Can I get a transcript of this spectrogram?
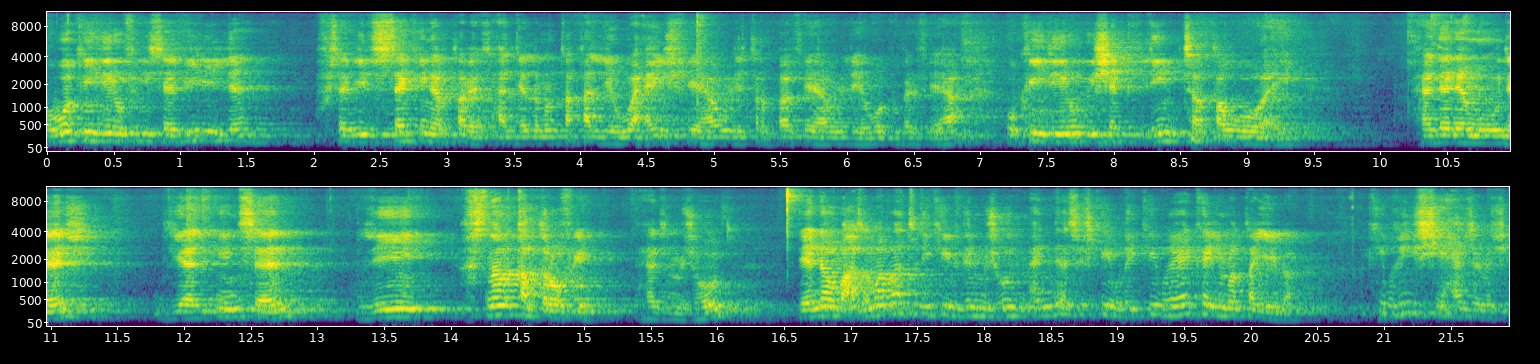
هو كيديرو في سبيل الله في سبيل الساكنة بطبيعة الحال ديال المنطقة اللي هو عايش فيها واللي تربى فيها واللي هو كبر فيها وكيديرو بشكل تطوعي. هذا نموذج ديال الإنسان اللي خصنا نقدروا فيه هذا المجهود لأنه بعض المرات اللي كيبذل المجهود مع الناس اش كيبغي؟ كيبغي غير كلمة طيبة. ما كيبغيش شي حاجة ماشي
